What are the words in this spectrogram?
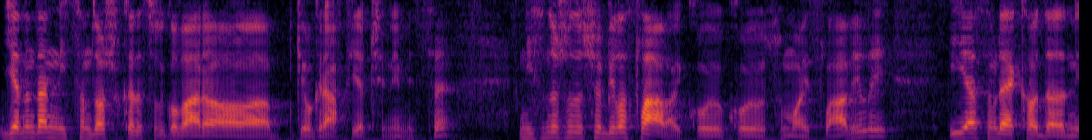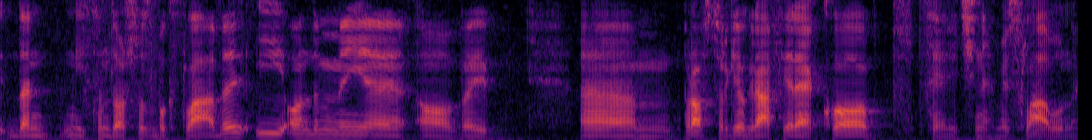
jedan dan nisam došao kada se odgovarala geografija, čini mi se. Nisam došao zato što je bila slava koju, koju su moji slavili. I ja sam rekao da, da nisam došao zbog slave i onda mi je ovaj, um, profesor geografije rekao, Cerić nemaju slavu, ne.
